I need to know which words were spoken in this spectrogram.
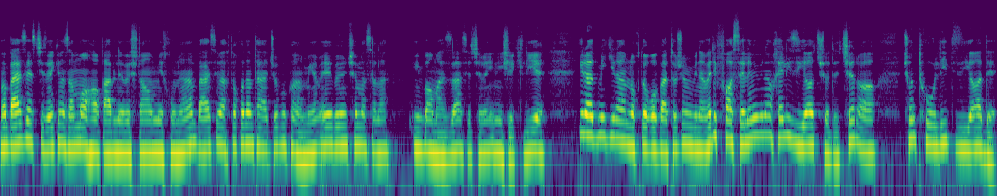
ما بعضی از چیزهایی که مثلا ماها قبل نوشته هم می‌خونم بعضی وقتا خودم تعجب می‌کنم. میگم ای ببین چه مثلا این با مزه است چرا این این شکلیه؟ ایراد می‌گیرم نقطه قوتاشو می‌بینم ولی فاصله می‌بینم خیلی زیاد شده. چرا؟ چون تولید زیاده.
